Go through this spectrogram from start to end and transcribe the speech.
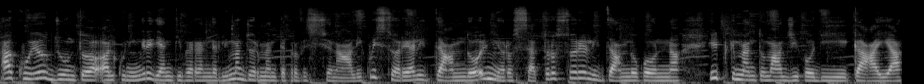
a cui ho aggiunto alcuni ingredienti per renderli maggiormente professionali. Qui sto realizzando il mio rossetto, lo sto realizzando con il pigmento magico di Gaia.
